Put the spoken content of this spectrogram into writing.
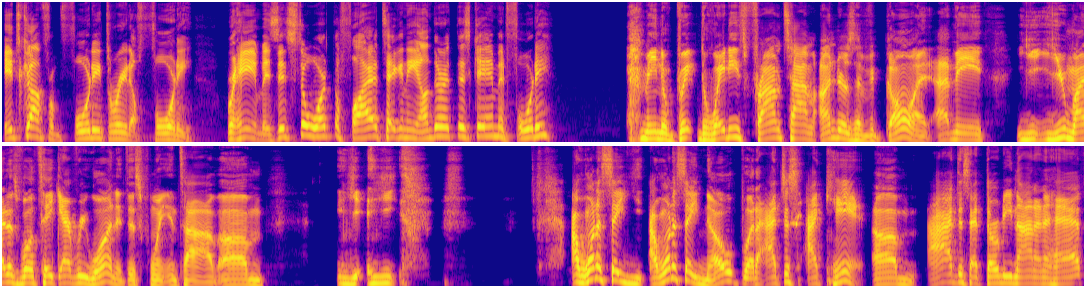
It's gone from 43 to 40. Raheem, is it still worth the flyer taking the under at this game at 40? I mean, the the way these primetime unders have been going, I mean, y- you might as well take every one at this point in time. Um, y- y- I want to say I want to say no, but I just I can't. Um, I just at 39 and a half.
